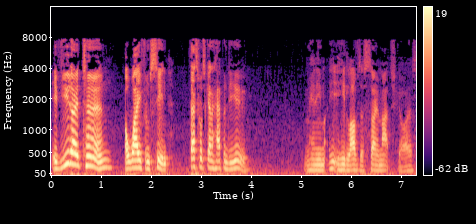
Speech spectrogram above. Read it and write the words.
if you don't turn away from sin, that's what's going to happen to you. Man, he, he loves us so much, guys.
